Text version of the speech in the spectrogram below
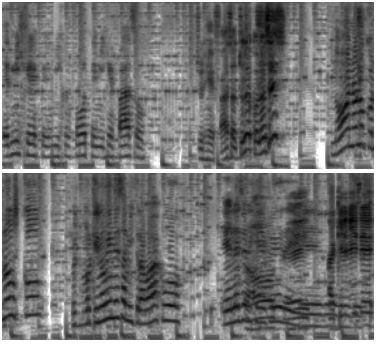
Es mi jefe, mi jefote, mi jefazo. Su jefazo. ¿Tú lo conoces? No, no lo conozco. Pues porque no vienes a mi trabajo. Él es el Ah, jefe de, de- Aquí dice.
